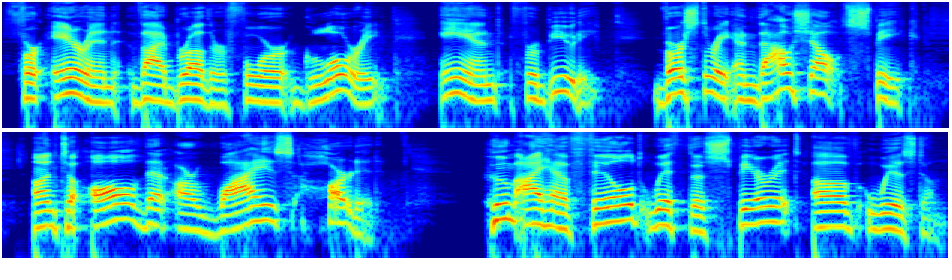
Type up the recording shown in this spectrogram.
for Aaron thy brother for glory and for beauty. Verse three, And thou shalt speak unto all that are wise hearted, whom I have filled with the spirit of wisdom,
